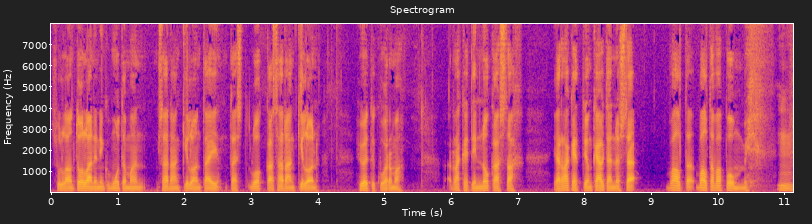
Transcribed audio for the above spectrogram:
sulla on tuollainen niin muutaman sadan kilon tai, tai luokkaa sadan kilon hyötykuorma raketin nokassa ja raketti on käytännössä valta, valtava pommi, mm.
